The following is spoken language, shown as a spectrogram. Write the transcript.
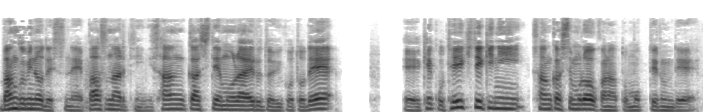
番組のですね、パーソナリティに参加してもらえるということで、えー結構定期的に参加してもらおうかなと思ってるんで、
